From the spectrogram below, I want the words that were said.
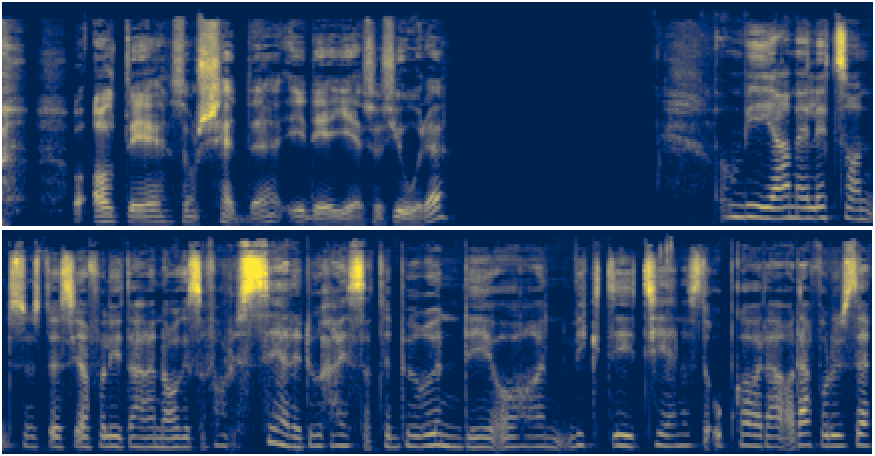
Og alt det som skjedde i det Jesus gjorde. Om vi gjerne er litt sånn, syns det skjer for lite her i Norge, så får du se det. Du reiser til Burundi og har en viktig tjenesteoppgave der. Og der får du se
